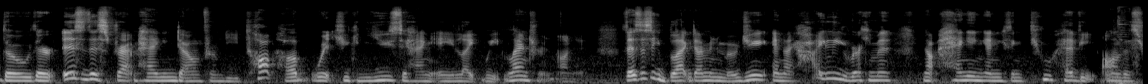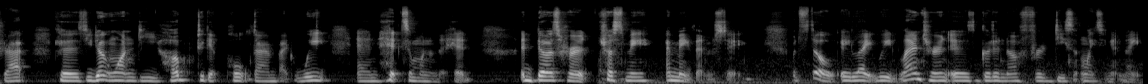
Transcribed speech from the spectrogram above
though there is this strap hanging down from the top hub which you can use to hang a lightweight lantern on it. This is a Black Diamond Moji and I highly recommend not hanging anything too heavy on the strap because you don't want the hub to get pulled down by the weight and hit someone on the head. It does hurt, trust me, I made that mistake. But still, a lightweight lantern is good enough for decent lighting at night.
